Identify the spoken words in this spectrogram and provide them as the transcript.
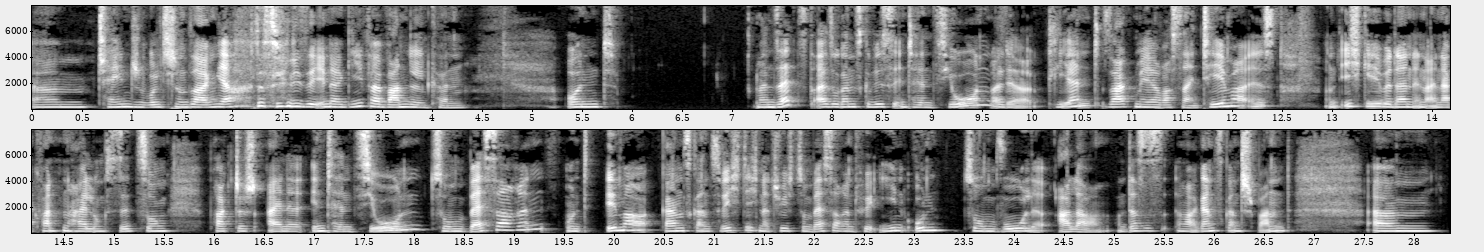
ähm, changen, wollte ich schon sagen, ja, dass wir diese Energie verwandeln können. Und man setzt also ganz gewisse Intentionen, weil der Klient sagt mir ja, was sein Thema ist. Und ich gebe dann in einer Quantenheilungssitzung praktisch eine Intention zum Besseren und immer ganz, ganz wichtig, natürlich zum Besseren für ihn und zum Wohle aller. Und das ist immer ganz, ganz spannend. Ähm,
